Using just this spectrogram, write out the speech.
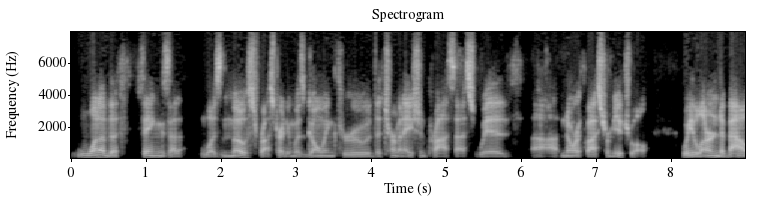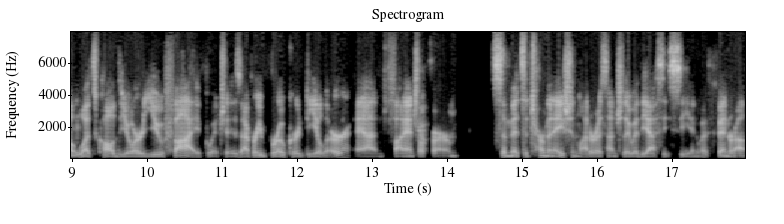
One of the things that was most frustrating was going through the termination process with uh, Northwestern Mutual. We learned about mm-hmm. what's called your U5, which is every broker dealer and financial firm submits a termination letter essentially with the SEC and with FINRA.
